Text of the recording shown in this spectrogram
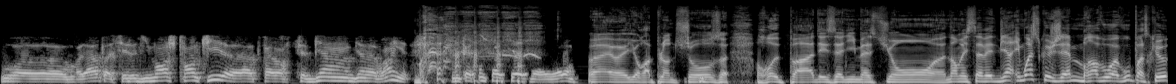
pour euh, voilà passer le dimanche tranquille euh, après avoir fait bien bien la bringue. Donc à Central 7, euh, voilà. Ouais, ouais, il y aura plein de choses, repas, des animations. euh, non, mais ça va être bien. Et moi, ce que j'aime, bravo à vous, parce que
